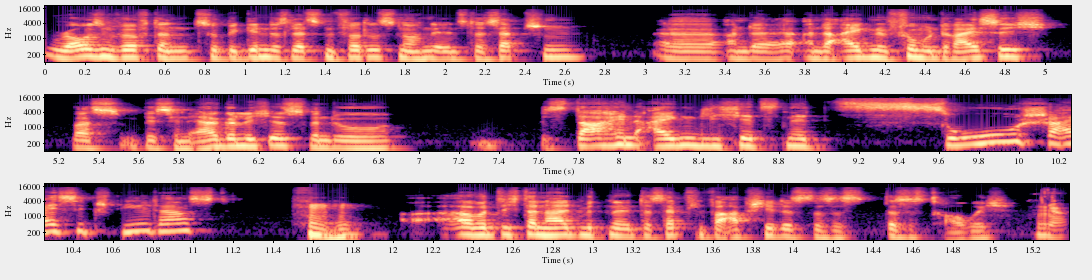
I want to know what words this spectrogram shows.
Rosen wirft dann zu Beginn des letzten Viertels noch eine Interception äh, an, der, an der eigenen 35, was ein bisschen ärgerlich ist, wenn du bis dahin eigentlich jetzt nicht so scheiße gespielt hast, aber dich dann halt mit einer Interception verabschiedest, das ist, das ist traurig. Ja.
